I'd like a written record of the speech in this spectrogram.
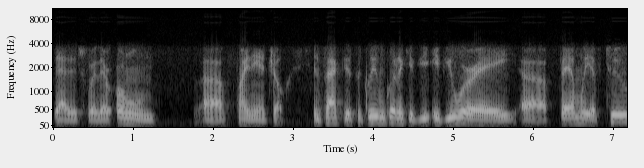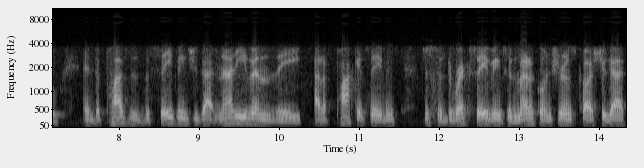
That is for their own uh, financial. In fact, at the Cleveland Clinic, if you if you were a uh, family of two and deposited the savings you got, not even the out-of-pocket savings, just the direct savings and medical insurance costs you got,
